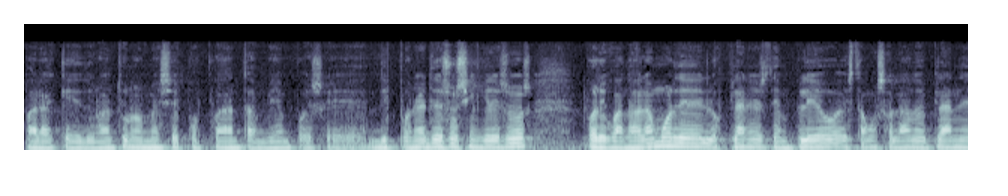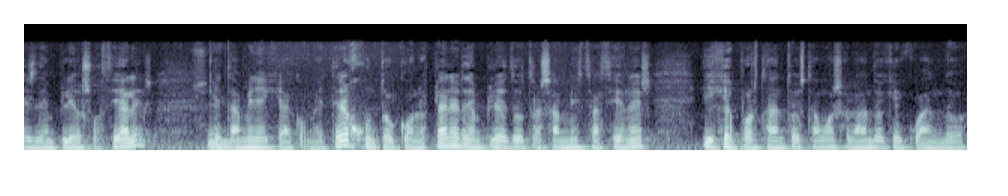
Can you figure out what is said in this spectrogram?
para que durante unos meses pues, puedan también pues, eh, disponer de esos ingresos, porque cuando hablamos de los planes de empleo, estamos hablando de planes de empleo sociales, que también hay que acometer junto con los planes de empleo de otras administraciones y que por tanto estamos hablando que cuando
